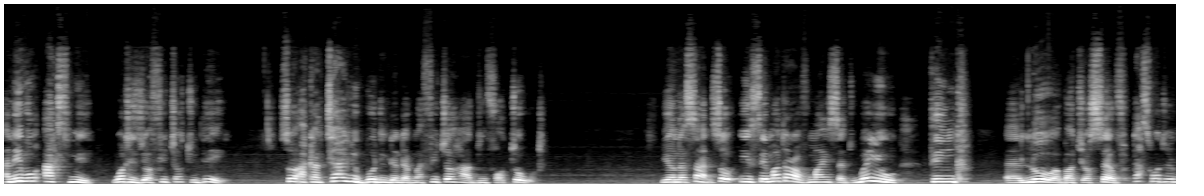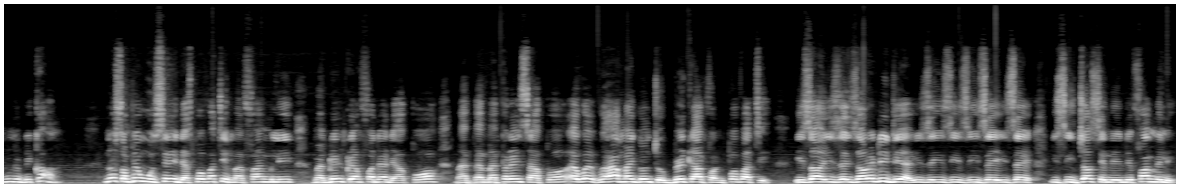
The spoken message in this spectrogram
and even asked me, What is your future today? So I can tell you boldly that my future has been foretold. You understand? So it's a matter of mindset. When you think uh, low about yourself, that's what you're going to become. You know, some people will say there's poverty in my family, my great grandfather they are poor, my, my parents are poor. Well, how am I going to break out from the poverty? It's, it's, it's already there. It's, it's, it's, it's, it's, it's just in the, the family.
